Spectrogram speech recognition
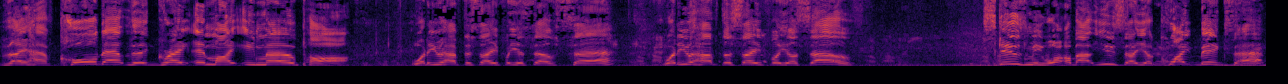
they have called out the great and mighty Mopar. What do you have to say for yourself, sir? What do you have to say for yourself? Excuse me, what about you, sir? You're quite big, sir.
